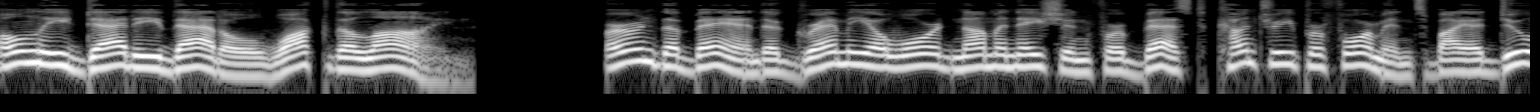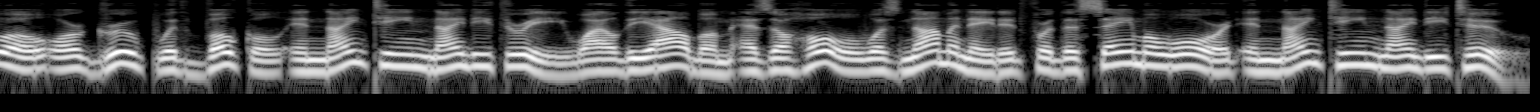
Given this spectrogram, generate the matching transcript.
Only Daddy That'll Walk the Line earned the band a Grammy Award nomination for Best Country Performance by a Duo or Group with Vocal in 1993 while the album as a whole was nominated for the same award in 1992.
